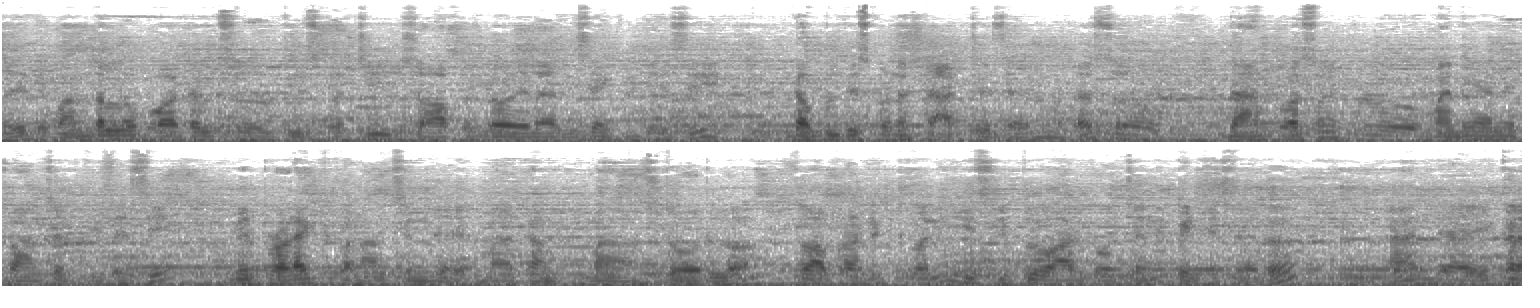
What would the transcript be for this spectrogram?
అదే వందల్లో బాటిల్స్ తీసుకొచ్చి షాపుల్లో ఇలా రీసైకిల్ చేసి డబ్బులు తీసుకోవడం స్టార్ట్ చేశారు అనమాట సో దానికోసం ఇప్పుడు మనీ అనే కాన్సెప్ట్ తీసేసి మీరు ప్రోడక్ట్ కొనాల్సిందే మా కం మా స్టోర్లో. సో ఆ ప్రోడక్ట్ కొని ఈ స్లిప్లు వాడుకోవచ్చు అని పెట్టేశారు. అండ్ ఇక్కడ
